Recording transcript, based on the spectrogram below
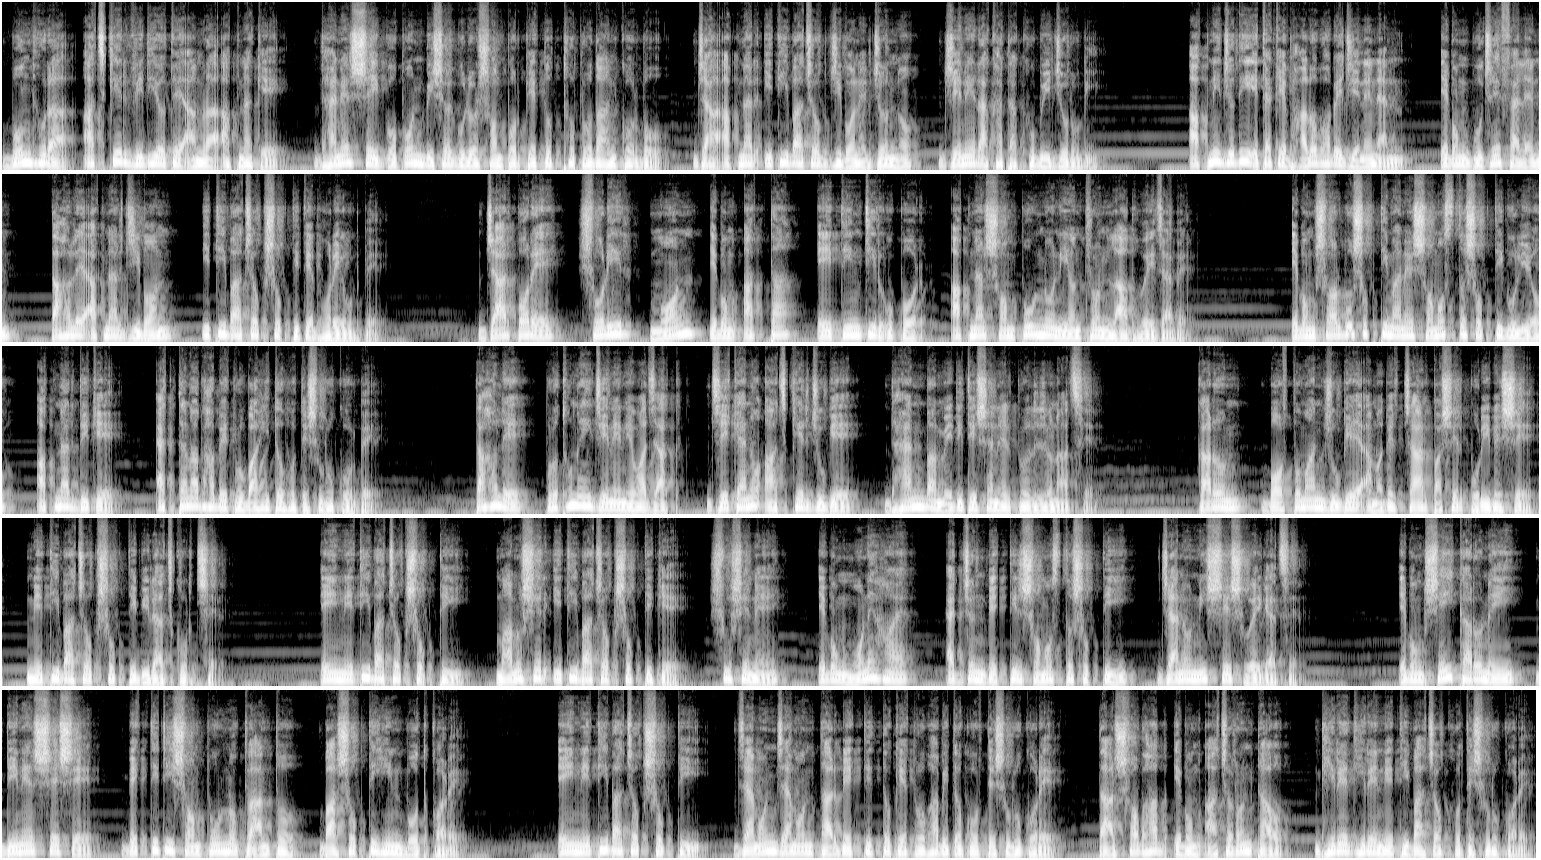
বন্ধুরা, আজকের ভিডিওতে আমরা আপনাকে ধ্যানের সেই গোপন বিষয়গুলোর সম্পর্কে তথ্য প্রদান করব, যা আপনার ইতিবাচক জীবনের জন্য জেনে রাখাটা খুবই জরুরি। আপনি যদি এটাকে ভালোভাবে জেনে নেন এবং বুঝে ফেলেন, তাহলে আপনার জীবন ইতিবাচক শক্তিতে ভরে উঠবে। যার পরে শরীর, মন এবং আত্মা এই তিনটির উপর আপনার সম্পূর্ণ নিয়ন্ত্রণ লাভ হয়ে যাবে। এবং সর্বশক্তিমানের সমস্ত শক্তিগুলিও আপনার দিকে একটানাভাবে প্রবাহিত হতে শুরু করবে। তাহলে প্রথমেই জেনে নেওয়া যাক যে কেন আজকের যুগে ধ্যান বা মেডিটেশনের প্রয়োজন আছে। কারণ বর্তমান যুগে আমাদের চারপাশের পরিবেশে নেতিবাচক শক্তি বিরাজ করছে। এই নেতিবাচক শক্তি মানুষের ইতিবাচক শক্তিকে শুষে নেয় এবং মনে হয় একজন ব্যক্তির সমস্ত শক্তি যেন নিঃশেষ হয়ে গেছে। এবং সেই কারণেই দিনের শেষে ব্যক্তিটি সম্পূর্ণ ক্লান্ত বা শক্তিহীন বোধ করে। এই নেতিবাচক শক্তি যেমন যেমন তার ব্যক্তিত্বকে প্রভাবিত করতে শুরু করে, তার স্বভাব এবং আচরণটাও ধীরে ধীরে নেতিবাচক হতে শুরু করে।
